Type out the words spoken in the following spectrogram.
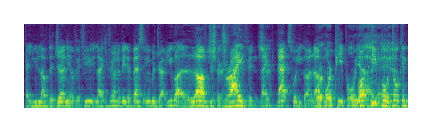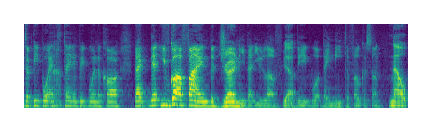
that you love the journey of. If you like, if you want to be the best Uber driver, you gotta love just sure. driving. Like sure. that's what you gotta love. Or, or people, yeah, or people yeah, yeah. talking to people, entertaining people in the car. Like that, you've got to find the journey that you love. Yeah, would be what they need to focus on. Now,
